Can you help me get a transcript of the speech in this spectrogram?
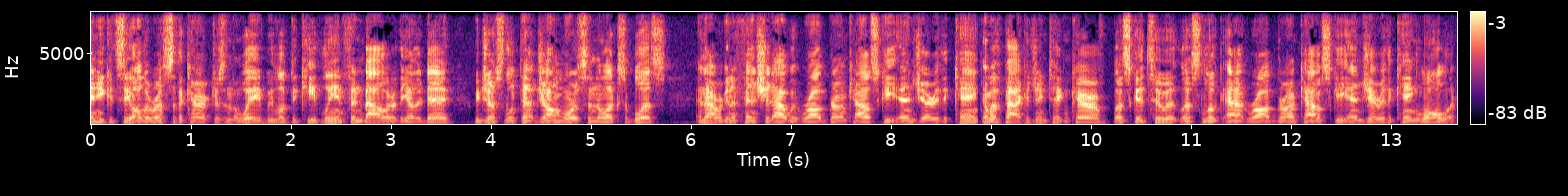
And you can see all the rest of the characters in the wave. We looked at Keith Lee and Finn Balor the other day. We just looked at John Morrison and Alexa Bliss. And now we're going to finish it out with Rob Gronkowski and Jerry the King. And with packaging taken care of, let's get to it. Let's look at Rob Gronkowski and Jerry the King Lawler.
